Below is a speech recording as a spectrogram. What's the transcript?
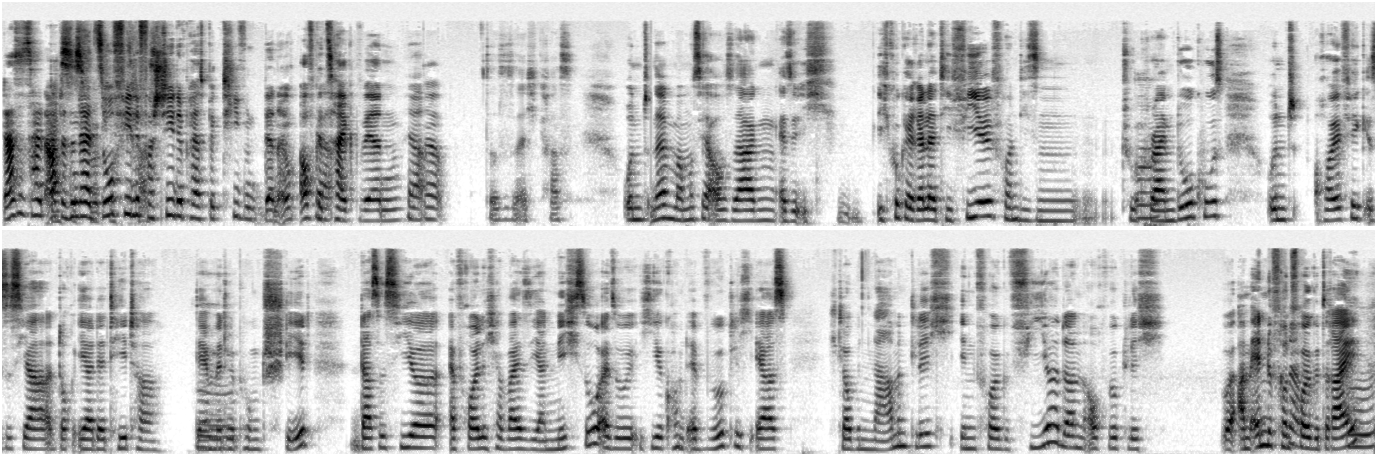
das ist halt auch, das, das sind halt so viele krass. verschiedene Perspektiven, die dann aufgezeigt ja. werden. Ja. ja. das ist echt krass. Und ne, man muss ja auch sagen, also ich, ich gucke ja relativ viel von diesen True mhm. Crime Dokus und häufig ist es ja doch eher der Täter, der mhm. im Mittelpunkt steht. Das ist hier erfreulicherweise ja nicht so. Also hier kommt er wirklich erst, ich glaube, namentlich in Folge 4 dann auch wirklich äh, am Ende von Klar. Folge 3. Mhm.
